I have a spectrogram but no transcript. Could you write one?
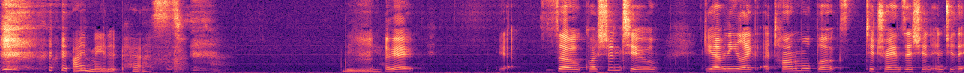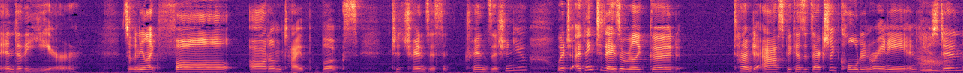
I made it past the. Okay. Yeah. So, question two Do you have any like autonomous books to transition into the end of the year? So, any like fall, autumn type books to transition transition you? Which I think today's a really good time to ask because it's actually cold and rainy in Houston.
